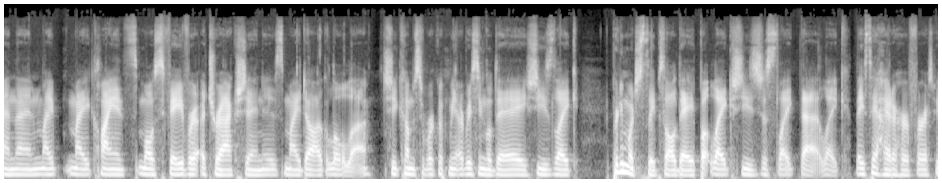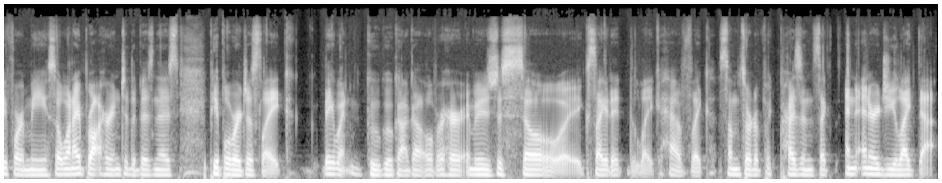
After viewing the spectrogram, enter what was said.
And then my my client's most favorite attraction is my dog Lola. She comes to work with me every single day. She's like pretty much sleeps all day, but like she's just like that. Like they say hi to her first before me. So when I brought her into the business, people were just like they went goo goo gaga over her. I mean, it was just so excited to like have like some sort of like presence, like an energy like that.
